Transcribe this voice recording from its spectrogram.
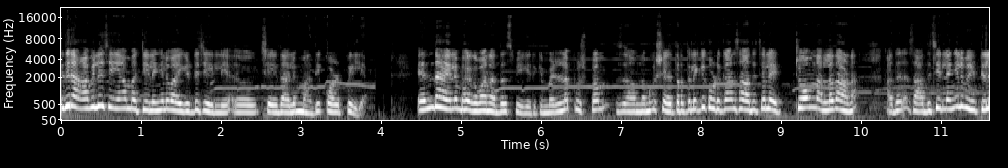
ഇത് രാവിലെ ചെയ്യാൻ പറ്റിയില്ലെങ്കിൽ വൈകിട്ട് ചെയ്യില്ല ചെയ്താലും മതി. കുഴപ്പമില്ല. എന്തായാലും ഭഗവാൻ അത് സ്വീകരിക്കും. വെള്ളപുഷ്പം നമുക്ക് ക്ഷേത്രത്തിലേക്ക് കൊടുക്കാൻ സാധിച്ചാൽ ഏറ്റവും നല്ലതാണ്. അത് സാധിച്ചില്ലെങ്കിൽ വീട്ടിൽ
